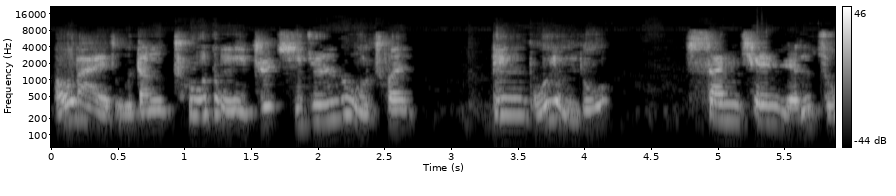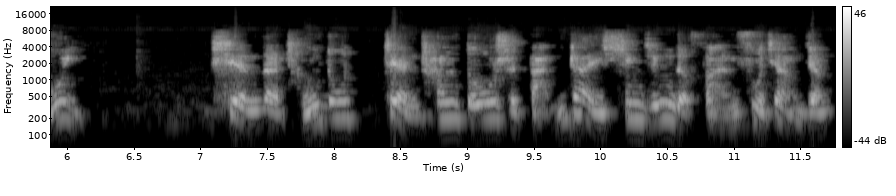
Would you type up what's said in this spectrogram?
鳌拜主张出动一支骑军入川，兵不用多，三千人足矣。现在成都、建昌都是胆战心惊的反复将将，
